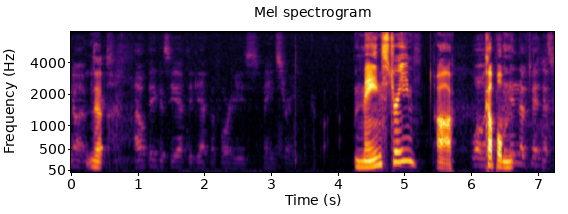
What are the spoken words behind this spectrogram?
no, I'm No. How big does he have to get before he's mainstream? Mainstream? Oh, Well, Couple in, in the fitness community.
